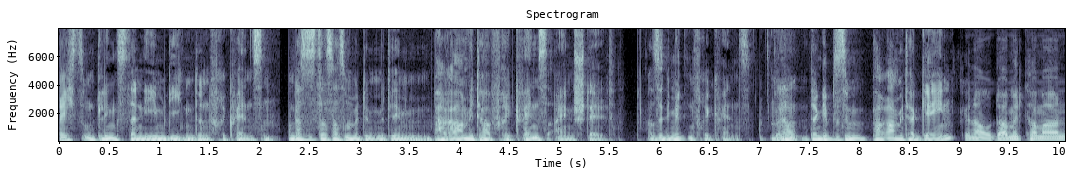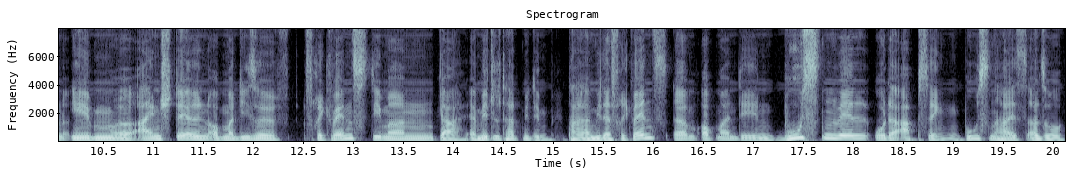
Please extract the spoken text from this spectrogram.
rechts und links daneben liegenden Frequenzen. Und das ist das, was man mit dem, mit dem Parameter Frequenz einstellt also die Mittenfrequenz. Genau. Dann, dann, gibt es den Parameter Gain. Genau, damit kann man eben äh, einstellen, ob man diese Frequenz, die man ja ermittelt hat mit dem Parameter Frequenz, ähm, ob man den boosten will oder absenken. Boosten heißt also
